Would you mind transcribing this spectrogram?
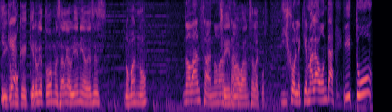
¿Y Sí, qué? como que quiero que todo me salga bien y a veces nomás no. No avanza, no avanza. Sí, no avanza la cosa. Híjole, qué mala onda. Y tú,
